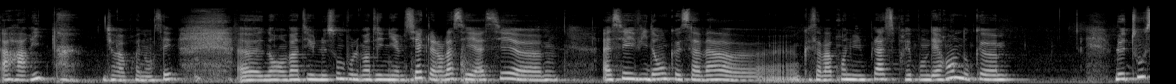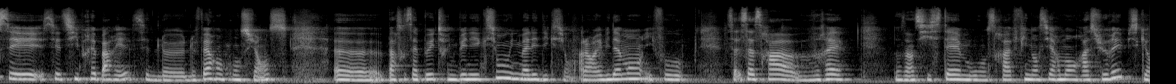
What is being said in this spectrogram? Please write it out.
Harari, dur à prononcer, euh, dans 21 leçons pour le 21e siècle. Alors là, c'est assez, euh, assez évident que ça, va, euh, que ça va prendre une place prépondérante. Donc, le tout, c'est de s'y préparer, c'est de le, faire en conscience, parce que ça peut être une bénédiction ou une malédiction. Alors évidemment, il faut, ça sera vrai dans un système où on sera financièrement rassuré, puisqu'on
